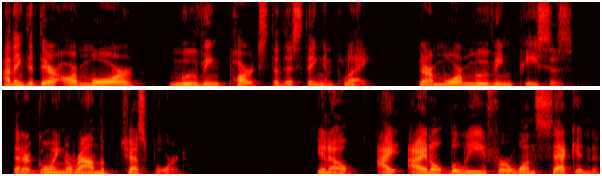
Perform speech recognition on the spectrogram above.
I think that there are more moving parts to this thing in play. There are more moving pieces that are going around the chessboard. You know, I, I don't believe for one second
